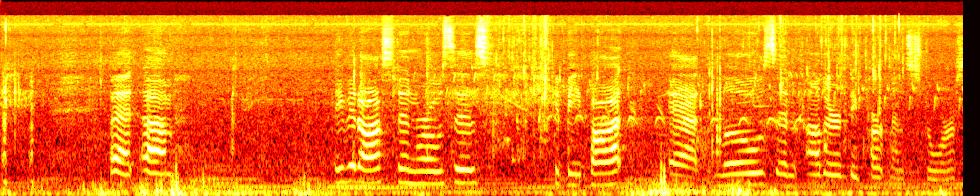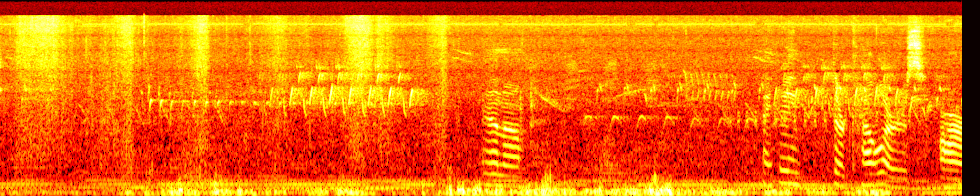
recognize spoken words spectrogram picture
but um, David Austin roses could be bought at Lowe's and other department stores. And um, I think their colors are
